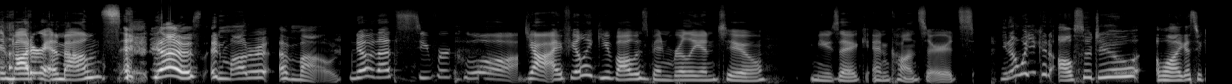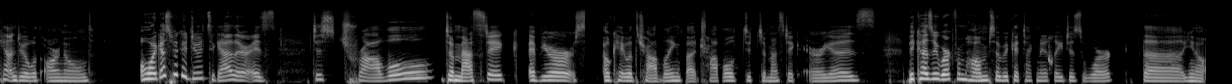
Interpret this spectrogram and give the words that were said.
in moderate amounts. yes, in moderate amount. no, that's super cool. Yeah, I feel like you've always been really into music and concerts. You know what you could also do? Well, I guess you can't do it with Arnold. Oh, I guess we could do it together is just travel domestic if you're okay with traveling, but travel to domestic areas because we work from home, so we could technically just work the, you know,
